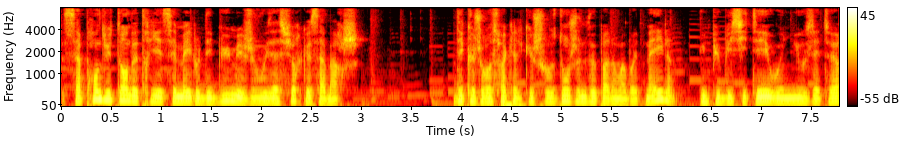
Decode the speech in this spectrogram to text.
Ça prend du temps de trier ses mails au début, mais je vous assure que ça marche. Dès que je reçois quelque chose dont je ne veux pas dans ma boîte mail, une publicité ou une newsletter,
